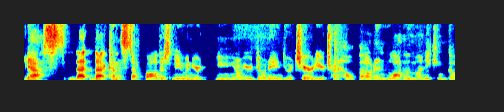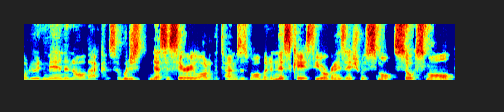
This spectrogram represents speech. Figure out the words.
yes that that kind of stuff bothers me when you're you know you're donating to a charity you're trying to help out and a lot of the money can go to admin and all that kind of stuff which is necessary a lot of the times as well but in this case the organization was small so small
